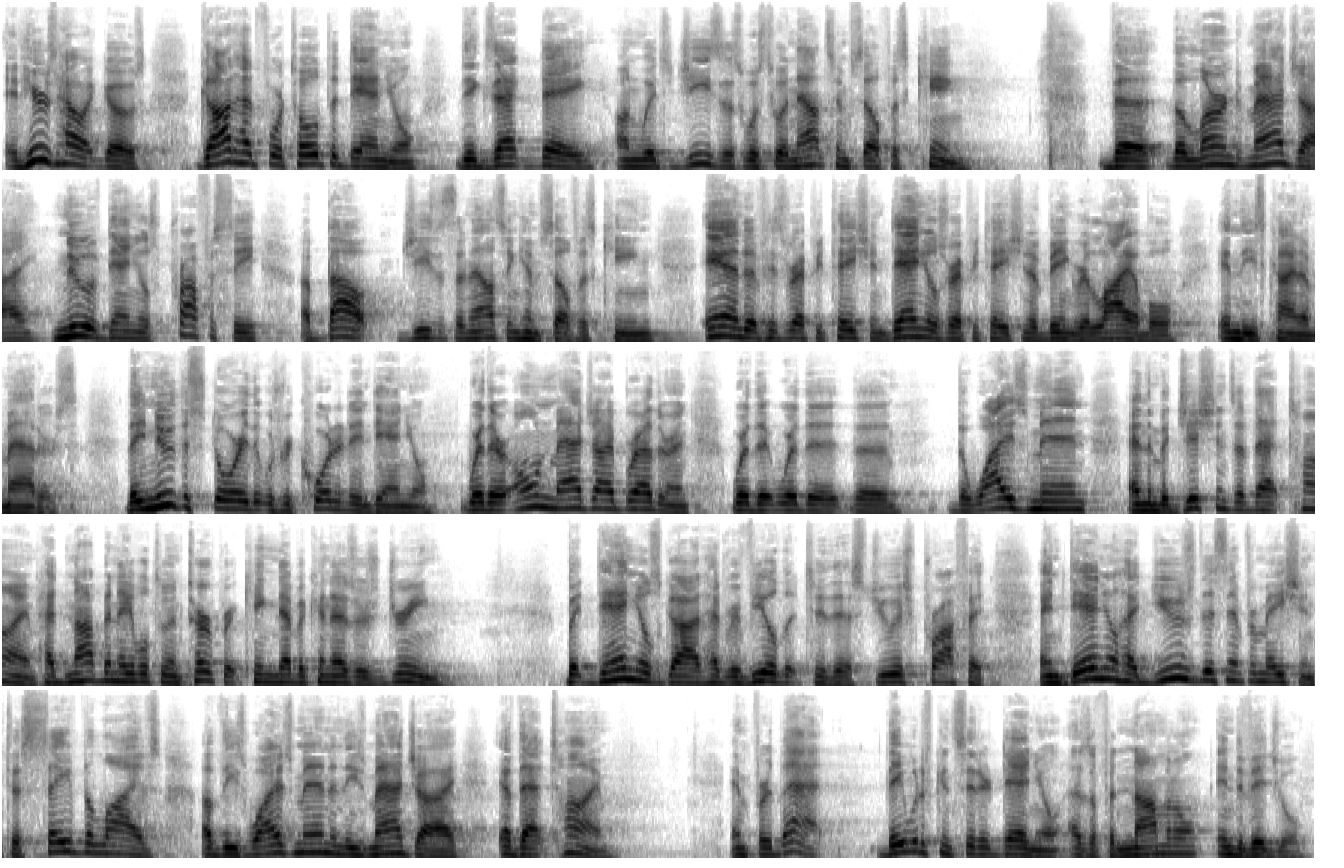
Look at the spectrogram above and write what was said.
And here's how it goes God had foretold to Daniel the exact day on which Jesus was to announce himself as king. The, the learned Magi knew of Daniel's prophecy about Jesus announcing himself as king and of his reputation, Daniel's reputation of being reliable in these kind of matters. They knew the story that was recorded in Daniel, where their own Magi brethren, where the, where the, the, the wise men and the magicians of that time had not been able to interpret King Nebuchadnezzar's dream. But Daniel's God had revealed it to this Jewish prophet, and Daniel had used this information to save the lives of these wise men and these magi of that time. And for that, they would have considered Daniel as a phenomenal individual,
